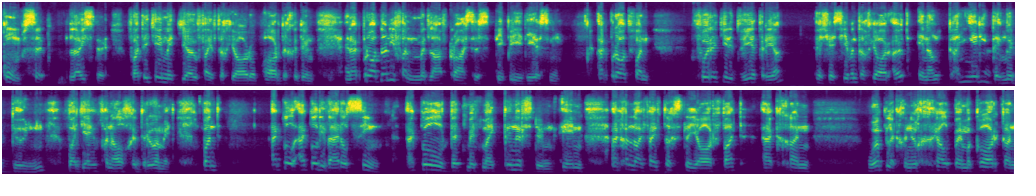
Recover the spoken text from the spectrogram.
kom sit luister. Wat het jy met jou 50 jaar op aarde gedoen? En ek praat nou nie van midlife crisis tipe idees nie. Ek praat van voordat jy dit weet Rian is jy 70 jaar oud en dan kan jy die dinge doen wat jy van al gedroom het. Want ek wil ek wil die wêreld sien. Ek wil dit met my kinders doen en ek gaan daai 50ste jaar vat. Ek gaan hooplik genoeg geld bymekaar kan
